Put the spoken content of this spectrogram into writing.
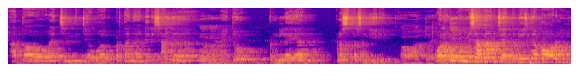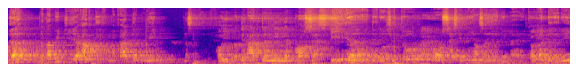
atau rajin menjawab pertanyaan dari saya. Hmm. nah, itu penilaian plus tersendiri oh ada berarti walaupun misalkan ujian tulisnya kok rendah tetapi dia aktif maka ada poin plus oh iya berarti ada nilai proses iya dari Oh, situ keren. proses itu yang saya nilai Oh, bukan iya. dari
